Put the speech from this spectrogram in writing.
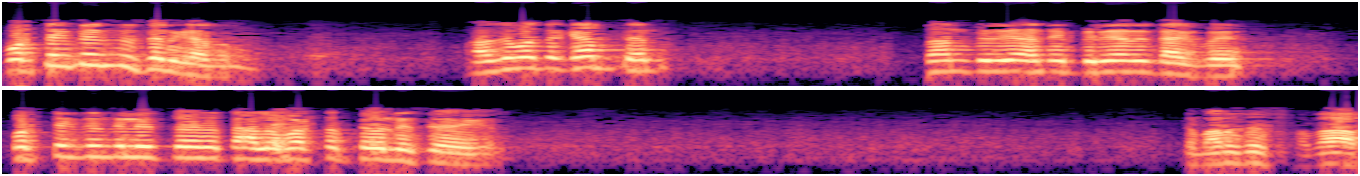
প্রত্যেক দিন দিচ্ছেন কেন? মাঝে মাঝে খেপতেন তখন বিরিয়ানি বিরিয়ানি থাকবে। প্রত্যেক দিন দিলে তো আলু ভর্তার থেকেও নিচে হয়ে গেল মানুষের স্বভাব।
